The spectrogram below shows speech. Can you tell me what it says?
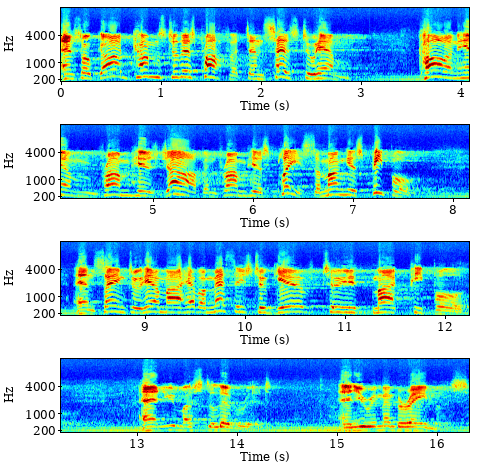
And so, God comes to this prophet and says to him, calling him from his job and from his place among his people, and saying to him, I have a message to give to my people, and you must deliver it. And you remember Amos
